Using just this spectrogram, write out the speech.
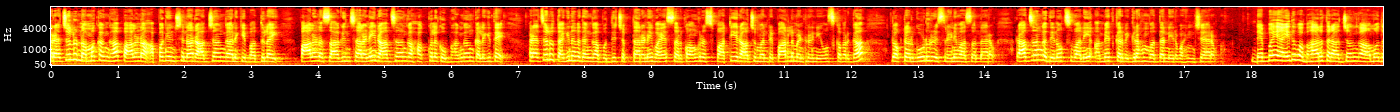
ప్రజలు నమ్మకంగా పాలన అప్పగించిన రాజ్యాంగానికి బద్దులై పాలన సాగించాలని రాజ్యాంగ హక్కులకు భంగం కలిగితే ప్రజలు తగిన విధంగా బుద్ధి చెప్తారని Y S R Congress party Rajahmundry parliamentary నియోజకవర్గ డాక్టర్ గూడూరి శ్రీనివాస్ అన్నారు. రాజ్యాంగ దినోత్సవాన్ని అంబేద్కర్ విగ్రహం వద్ద నిర్వహించారు. డెబ్బై ఐదవ భారత రాజ్యాంగ ఆమోద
